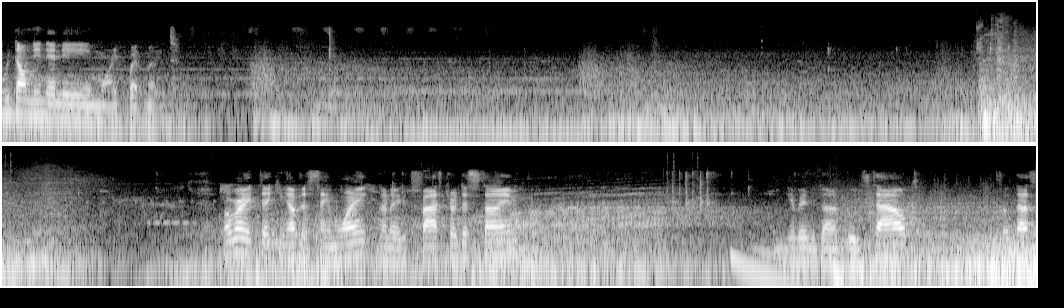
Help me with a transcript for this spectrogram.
we don't need any more equipment. Alright, taking up the same way. Gonna get faster this time. Giving gonna boost out. So that's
